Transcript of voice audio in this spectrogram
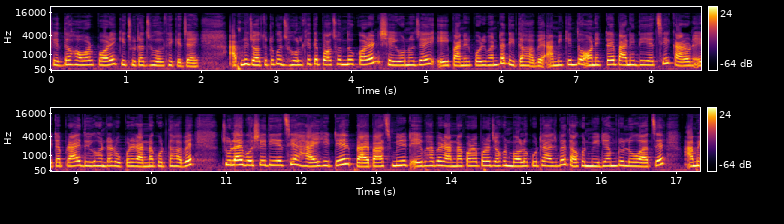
সেদ্ধ হওয়ার পরে কিছুটা ঝোল থেকে যায়। আপনি যতটুকু ঝোল খেতে পছন্দ করেন সেই অনুযায়ী এই পানির পরিমাণটা দিতে হবে। আমি কিন্তু অনেকটাই পানি দিয়েছি কারণ এটা প্রায় দুই ঘণ্টার উপরে রান্না করতে হবে। চুলায় বসিয়ে দিয়েছি হাই হিটে প্রায় পাঁচ মিনিট এইভাবে রান্না করার পরে যখন বলক উঠে আসবে তখন মিডিয়াম টু লো আছে। আমি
